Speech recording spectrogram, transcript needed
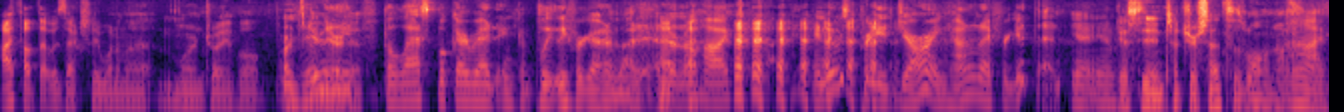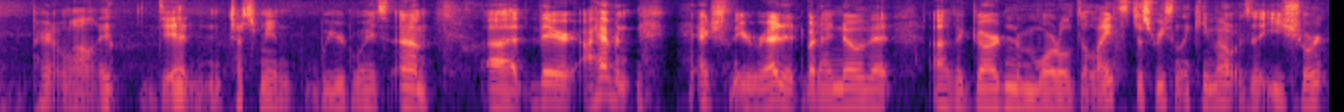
I thought that was actually one of the more enjoyable parts of the narrative. the last book I read and completely forgot about it. I don't know how I, and it was pretty jarring. How did I forget that? Yeah, yeah. I Guess it didn't touch your senses well enough. Oh, I apparently, well, it did and it touched me in weird ways. Um, uh, there, I haven't actually read it, but I know that uh, the Garden of Mortal Delights just recently came out. It was an e-short.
